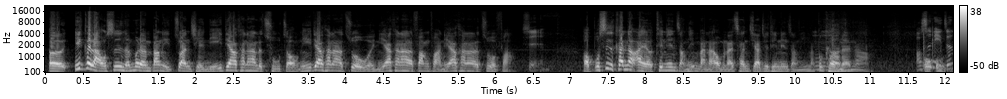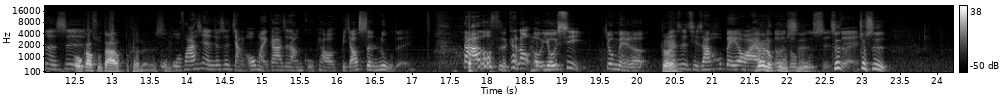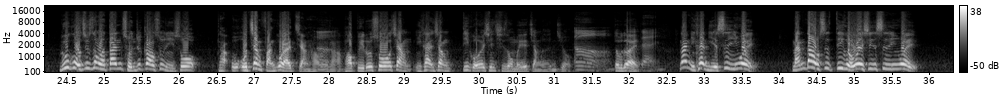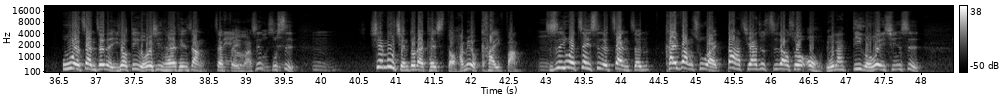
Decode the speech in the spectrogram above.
呃，一个老师能不能帮你赚钱，你一定要看他的初衷，你一定要看他的作为，你要看他的方法，你要看他的做法，是。好，不是看到哎呦，天天涨停板来，我们来参加就天天涨停板，不可能啊！老师，你真的是我告诉大家不可能的事。我发现就是讲 Oh my God 这张股票比较深入的哎，大家都只看到 哦游戏就没了，对。但是其实它后背后还有很多故事，这就是如果就这么单纯就告诉你说，那我我这样反过来讲好了啦。好，比如说像你看像低轨卫星，其实我们也讲了很久，嗯，对不对？对。那你看也是因为，难道是低轨卫星是因为？乌俄战争了以后，低轨卫星还在天上在飞嘛？是不是？嗯，现在目前都在 test，还没有开放。只是因为这次的战争开放出来，大家就知道说，哦，原来低轨卫星是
